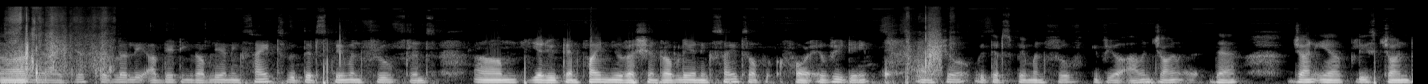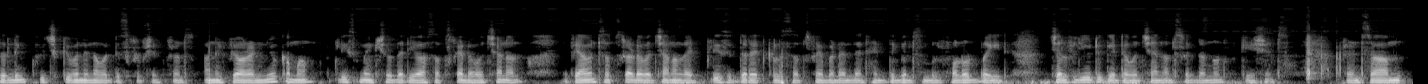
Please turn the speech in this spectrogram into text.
Uh, yeah, just regularly updating Ruble earning sites with its payment proof friends um, here you can find new Russian Ruble earning sites of for every day. I'm sure with its payment proof if you haven't joined there join here please join the link which given in our description friends. And if you are a newcomer please make sure that you are subscribed our channel. If you haven't subscribed our channel yet please hit the red color subscribe button and then hit the bell symbol followed by it. Which will you to get our channel's regular notifications. Friends um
